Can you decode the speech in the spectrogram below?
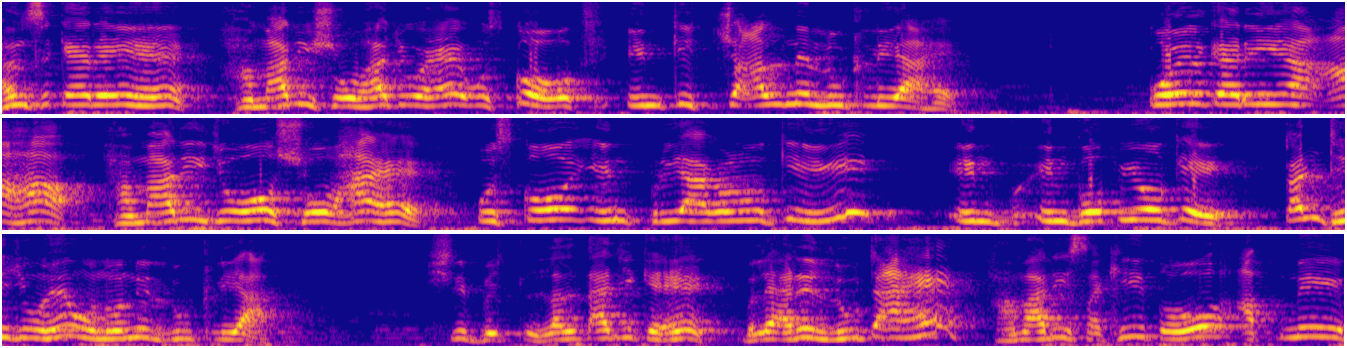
हंस कह रहे हैं, हमारी शोभा जो है उसको इनकी चाल ने लूट लिया है। कोयल कह रही है, आहा, हमारी जो शोभा है उसको इन प्रियागणों की, इन इन गोपियों के कंठ जो है उन्होंने लूट लिया। श्री ललता जी कहें, बोले, अरे लूटा है, हमारी सखी तो अपने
